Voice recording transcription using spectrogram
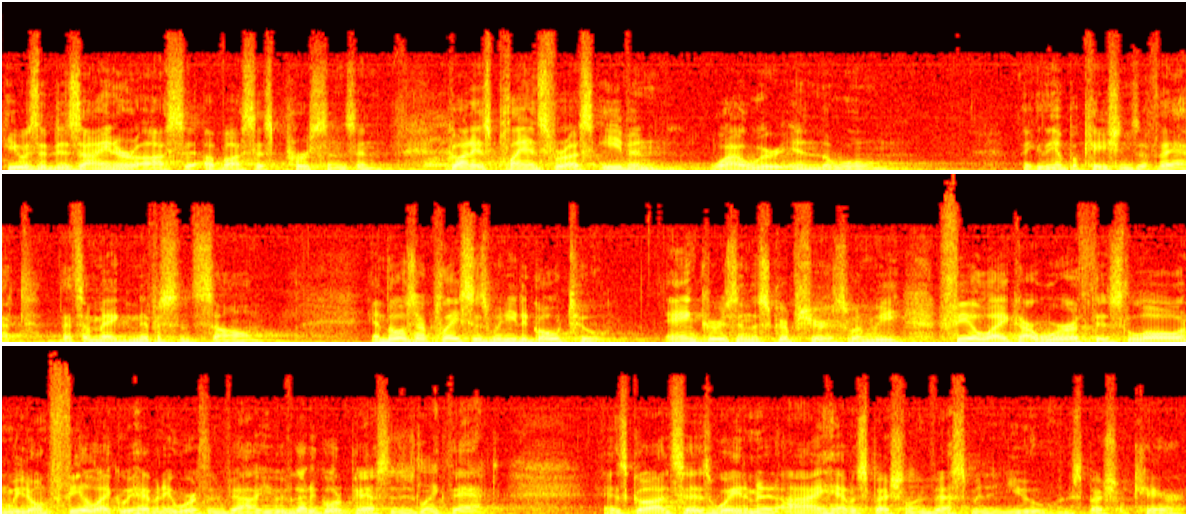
He was a designer of us as persons, and God has plans for us even while we're in the womb. Think of the implications of that. That's a magnificent psalm. And those are places we need to go to anchors in the scriptures when we feel like our worth is low and we don't feel like we have any worth and value. We've got to go to passages like that. As God says, wait a minute, I have a special investment in you and a special care.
